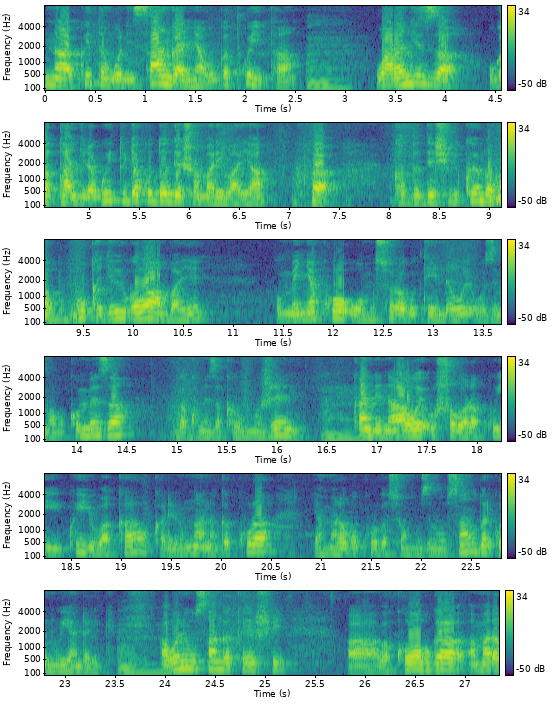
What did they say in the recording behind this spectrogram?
nakwita ngo ni isanganya ugatwita warangiza ugatangira guhita ujya kudodesha amaribaya ukadodesha ibikwembe amabubu ukajya wirirwa wambaye umenya ko uwo musore wagutenda we ubuzima bukomeza agakomeza akaba umujene. Kandi nawe ushobora kwi- kwiyubaka ukarera umwana agakura yamara gukura ugasubira mu buzima busanzwe ariko ntiwiyandarike. Aho ni ho usanga akenshi abakobwa amara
